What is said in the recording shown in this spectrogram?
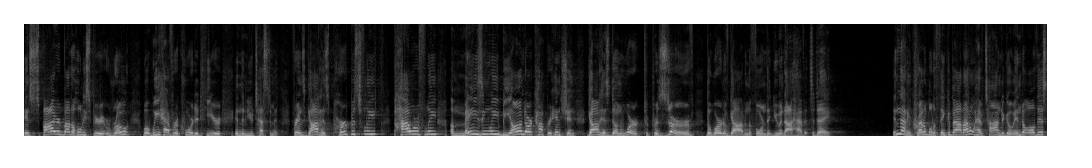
inspired by the Holy Spirit, wrote what we have recorded here in the New Testament. Friends, God has purposefully powerfully, amazingly, beyond our comprehension, God has done work to preserve the Word of God in the form that you and I have it today. Isn't that incredible to think about? I don't have time to go into all this.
